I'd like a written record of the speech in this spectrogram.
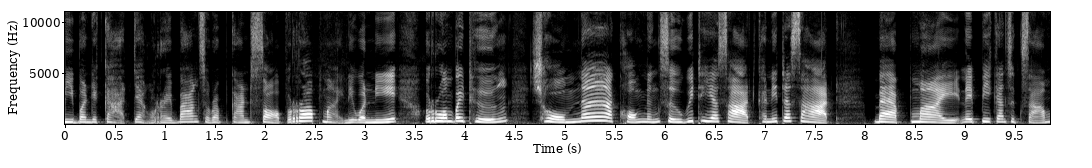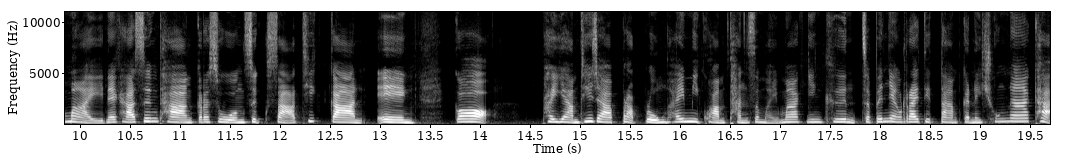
มีบรรยากาศอย่างไรบ้างสำหรับการสอบรอบใหม่ในวันนี้ รวมไปถึงโฉมหน้าของหนังสือวิทยาศาสตร์ คณิตศาสตร์ แบบใหม่ในปีการศึกษาใหม่นะคะซึ่งทางกระทรวงศึกษาธิการเอง ก็พยายามที่จะปรับปรุงให้มีความทันสมัยมากยิ่งขึ้น จะเป็นอย่างไรติดตามกันในช่วงหน้าค่ะ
